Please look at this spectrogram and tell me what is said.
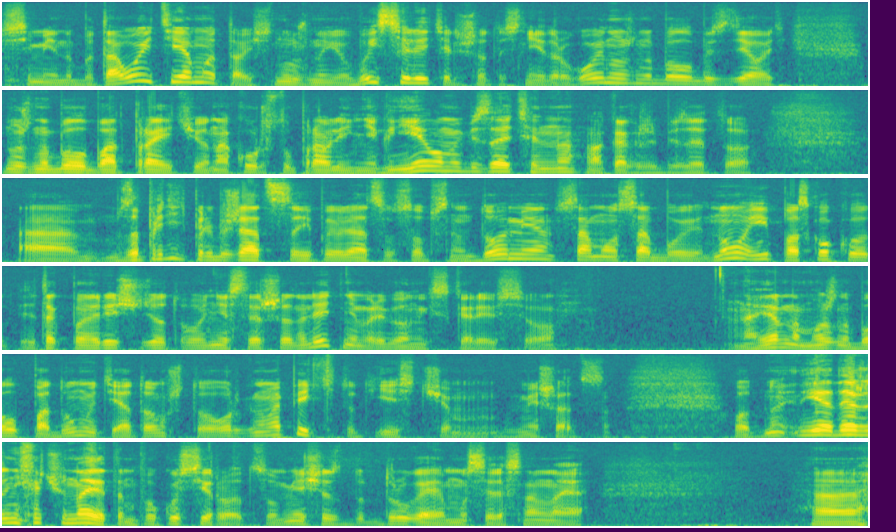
семейно-бытовой темы, то есть нужно ее выселить или что-то с ней другое нужно было бы сделать. Нужно было бы отправить ее на курс управления гневом обязательно, а как же без этого? А, запретить приближаться и появляться в собственном доме, само собой. Ну и поскольку, я так понимаю, речь идет о несовершеннолетнем ребенке, скорее всего, наверное, можно было подумать и о том, что органам опеки тут есть чем вмешаться. Вот. Но я даже не хочу на этом фокусироваться. У меня сейчас другая мысль основная. А,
